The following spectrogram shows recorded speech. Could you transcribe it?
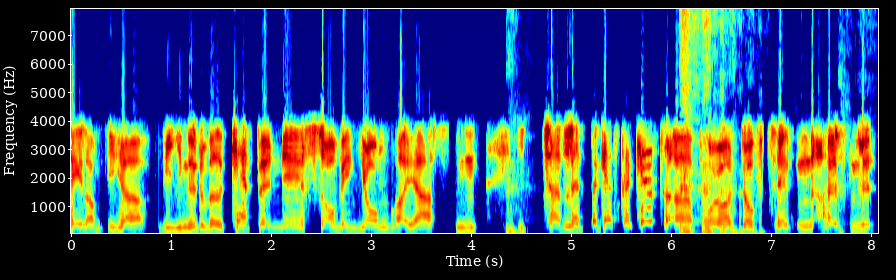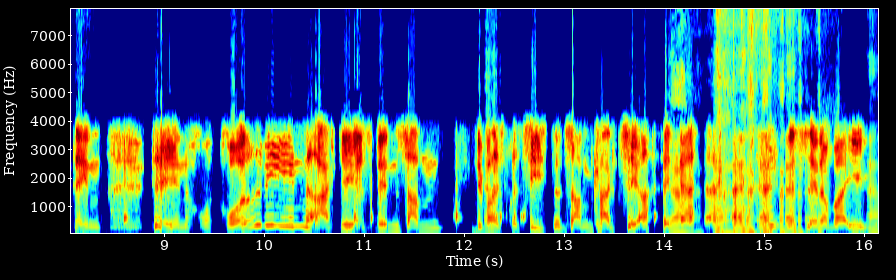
taler om de her vine, du ved, Cabernet Sauvignon, og jeg er sådan, tager det lidt baguette raket og prøver at dufte til den, og sådan lidt, det er en, det er en rød- rødvin -agtig. altså det er den samme, det er faktisk præcis den samme karakter, det, Ja, ja, det sætter mig i. Ja.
